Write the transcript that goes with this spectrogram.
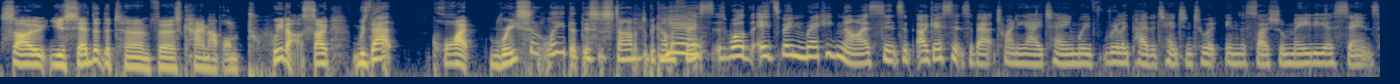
So you said that the term first came up on Twitter. So was that quite recently that this has started to become yes, a thing? well, it's been recognised since I guess since about 2018. We've really paid attention to it in the social media sense.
